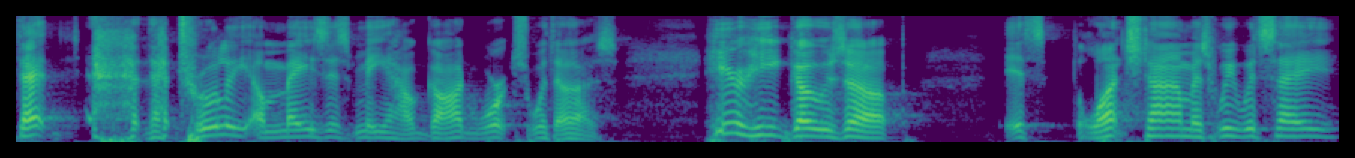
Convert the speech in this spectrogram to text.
that, that truly amazes me how God works with us. Here he goes up. It's lunchtime, as we would say.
